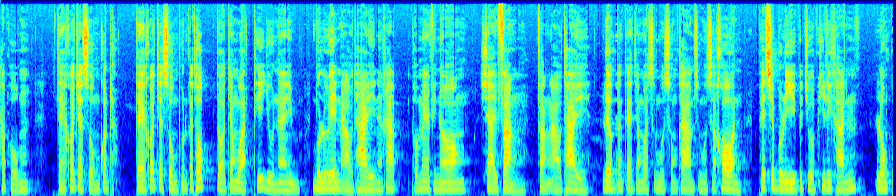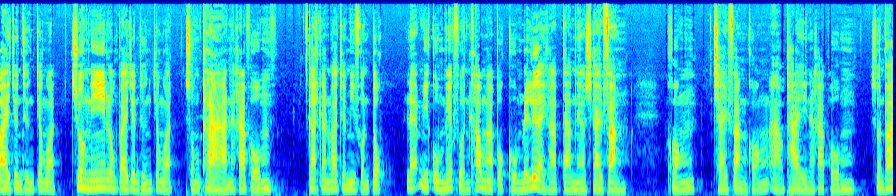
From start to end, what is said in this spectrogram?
ครับผม แต่ก็จะส่งก็ แต่ก็จะส่งผลกระทบต่อจังหวัดที่อยู่ในบริเวณอ่าวไทยนะครับพ่อแม่พี่น้อง ชายฝั่งฝั่งอ่าวไทย เริ่มตั้งแต่จังหวัดสมุทรสงครามสมุทรสาคร เพชรบุรีประจวบคีรีขันธ์ลงไปจนถึงจังหวัดช่วงนี้ลงไปจนถึงจังหวัดสงขลานะครับผมคาดการณ์ว่าจะมีฝนตก และมีกลุ่มเมฆฝนเข้ามาปกคลุมเรื่อยๆครับตามแนวชายฝั่งของชายฝั่งของอ่าวไทยนะครับผมส่วนภาค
